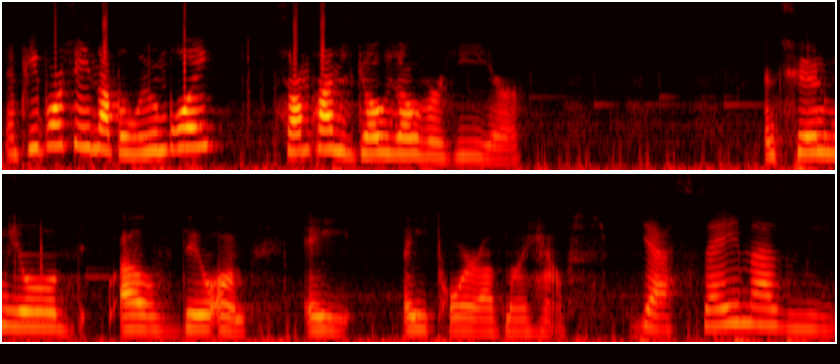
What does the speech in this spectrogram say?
and people are saying that Balloon Boy sometimes goes over here. and soon we'll I'll do um a a tour of my house. Yes, same as me.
